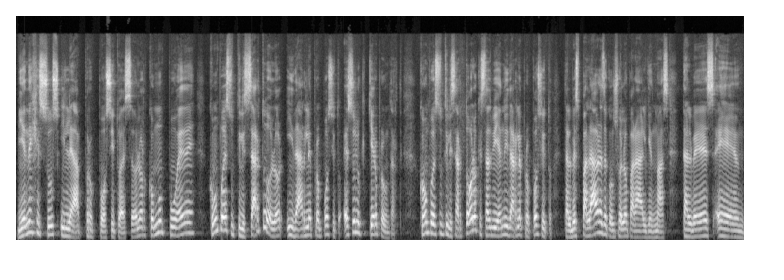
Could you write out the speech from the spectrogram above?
viene Jesús y le da propósito a ese dolor. ¿Cómo, puede, ¿Cómo puedes utilizar tu dolor y darle propósito? Eso es lo que quiero preguntarte. ¿Cómo puedes utilizar todo lo que estás viviendo y darle propósito? Tal vez palabras de consuelo para alguien más. Tal vez eh,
